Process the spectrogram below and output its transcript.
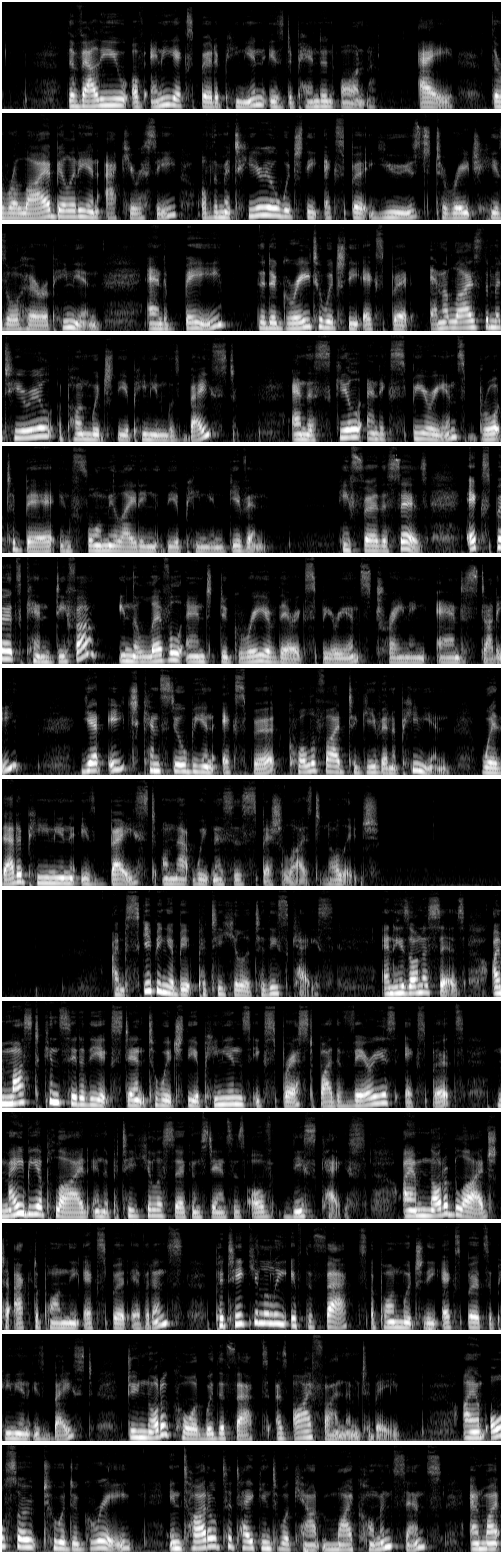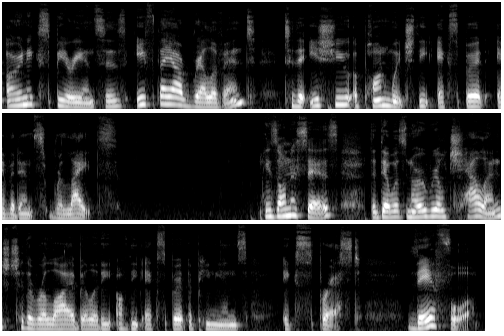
The value of any expert opinion is dependent on A. The reliability and accuracy of the material which the expert used to reach his or her opinion, and B the degree to which the expert analysed the material upon which the opinion was based, and the skill and experience brought to bear in formulating the opinion given. He further says experts can differ in the level and degree of their experience, training, and study, yet each can still be an expert qualified to give an opinion where that opinion is based on that witness's specialised knowledge. I'm skipping a bit particular to this case. And His Honour says, I must consider the extent to which the opinions expressed by the various experts may be applied in the particular circumstances of this case. I am not obliged to act upon the expert evidence, particularly if the facts upon which the expert's opinion is based do not accord with the facts as I find them to be. I am also, to a degree, entitled to take into account my common sense and my own experiences if they are relevant to the issue upon which the expert evidence relates. His Honour says that there was no real challenge to the reliability of the expert opinions expressed. Therefore,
